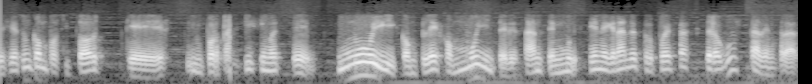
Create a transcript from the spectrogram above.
decía, es un compositor que es importantísimo, es muy complejo, muy interesante, muy, tiene grandes propuestas, pero gusta de entrar.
